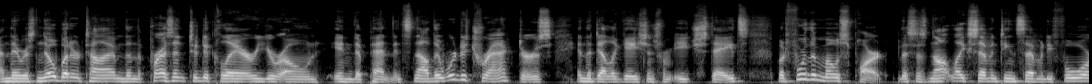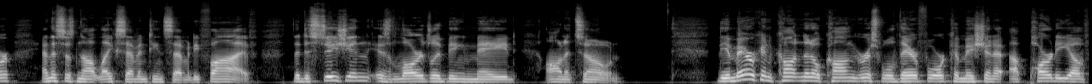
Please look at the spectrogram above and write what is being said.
and there is no better time than the present to declare your own independence. Now, there were detractors in the delegations from each states, but for the most part, this is not like 1774, and this is not like 1775. The decision is largely being made on its own. The American Continental Congress will therefore commission a, party of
